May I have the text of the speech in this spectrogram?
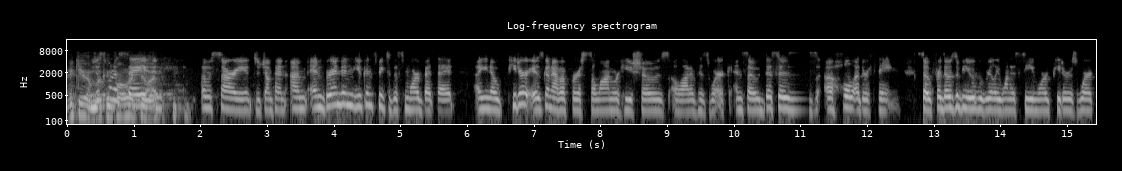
Thank you. I'm looking forward say, to it. And, oh, sorry to jump in. Um, and Brandon, you can speak to this more, but that uh, you know, Peter is going to have a first salon where he shows a lot of his work, and so this is a whole other thing. So for those of you who really want to see more of Peter's work,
